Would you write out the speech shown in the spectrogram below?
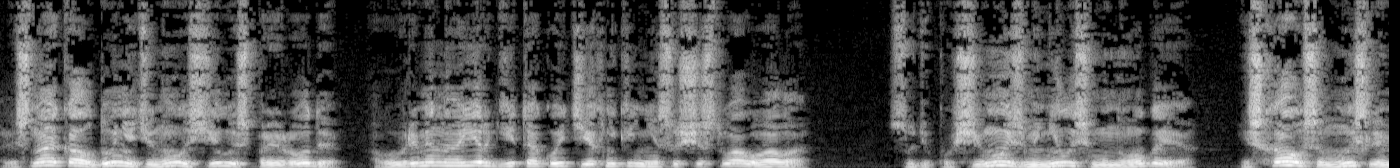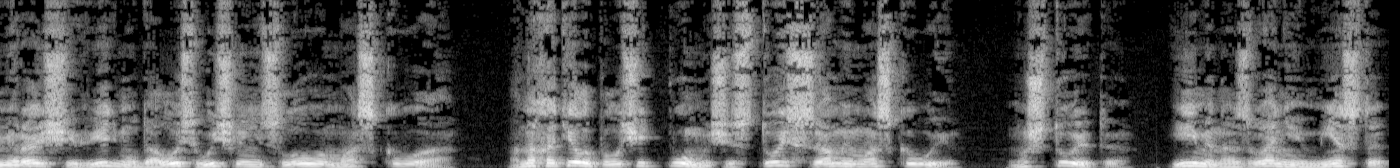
Лесная колдунья тянула силу из природы, а во времена Ерги такой техники не существовало. Судя по всему, изменилось многое. Из хаоса мысли умирающей ведьмы удалось вычленить слово «Москва». Она хотела получить помощь из той самой Москвы, но что это? Имя, название места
